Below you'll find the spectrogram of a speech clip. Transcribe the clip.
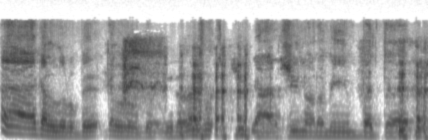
I got a little bit, got a little bit. You know, that's what you guys, you know what I mean. But uh,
